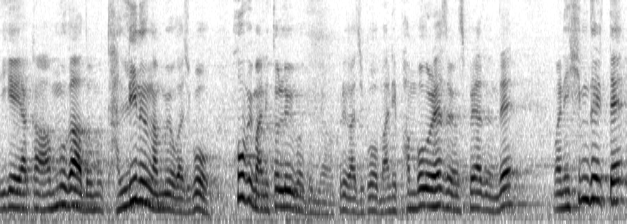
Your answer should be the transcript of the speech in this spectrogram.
이게 약간 안무가 너무 달리는 안무여가지고 호흡이 많이 떨리거든요. 그래가지고 많이 반복을 해서 연습해야 되는데 많이 힘들 때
